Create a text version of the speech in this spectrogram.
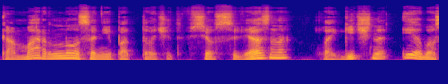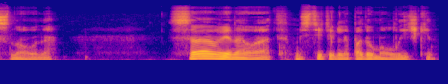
Комар носа не подточит. Все связано, логично и обосновано. «Сам виноват», — мстительно подумал Лычкин.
